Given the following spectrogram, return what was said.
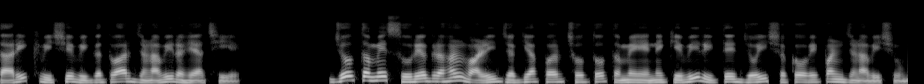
તારીખ વિશે વિગતવાર જણાવી રહ્યા છીએ. જો તમે સૂર્યગ્રહણ વાળી જગ્યા પર છો તો તમે એને કેવી રીતે જોઈ શકો એ પણ જણાવીશું.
